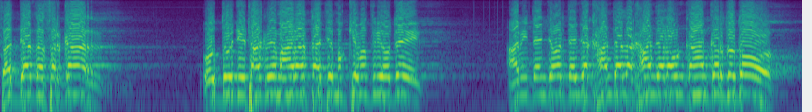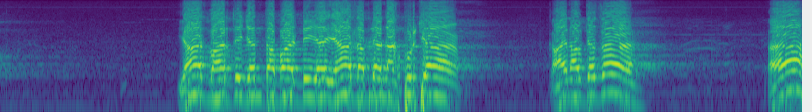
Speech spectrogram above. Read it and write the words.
सध्याचं सरकार उद्धवजी ठाकरे महाराष्ट्राचे मुख्यमंत्री होते. आम्ही त्यांच्यावर त्यांच्या खांद्याला खांद्या लावून काम करत होतो. याच भारतीय जनता पार्टी याच आपल्या नागपूरच्या. काय नाव त्याच? हा?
